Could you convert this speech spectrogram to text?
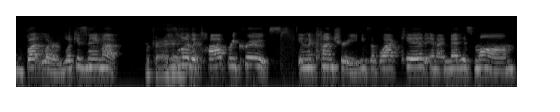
Butler. Look his name up. Okay. He's one of the top recruits in the country. He's a black kid, and I met his mom.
